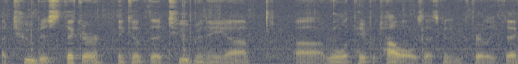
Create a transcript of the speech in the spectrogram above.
A tube is thicker. Think of the tube in a uh, uh, roll of paper towels. That's going to be fairly thick.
